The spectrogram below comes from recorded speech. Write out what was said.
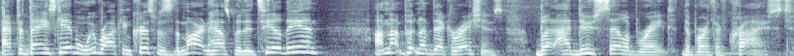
after Thanksgiving, we're rocking Christmas at the Martin house. But until then, I'm not putting up decorations. But I do celebrate the birth of Christ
